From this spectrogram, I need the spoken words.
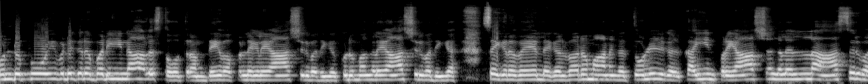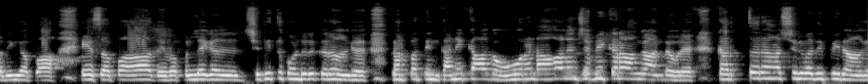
கொண்டு போய் விடுகிறபடியினால ஸ்தோத்திரம். தேவ பிள்ளைகளை ஆசிர்வதிங்க குடும்பங்களை ஆசிர்வதிங்க. செய்கிற வேலைகள் வருமானங்கள் தொழில்கள் கையின் பிரயாசங்கள் எல்லாம் ஆசிர்வாதிங்கப்பா. ஏசப்பா தேவ பிள்ளைகள் ஜெபித்து கொண்டிருக்கிறாங்க. கர்ப்பத்தின் கணிக்காக ஒவ்வொரு நாளும் ஜெபிக்கிறாங்க ஆண்டவரே. கர்த்தர் ஆசீர்வதிப்பீராங்க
